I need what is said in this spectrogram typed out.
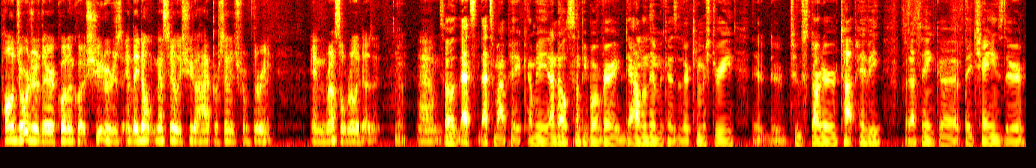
Paul George are their quote unquote shooters, and they don't necessarily shoot a high percentage from three, and Russell really doesn't. Um, So that's that's my pick. I mean, I know some people are very down on them because of their chemistry. They're, they're too starter top heavy, but I think uh, if they change their,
